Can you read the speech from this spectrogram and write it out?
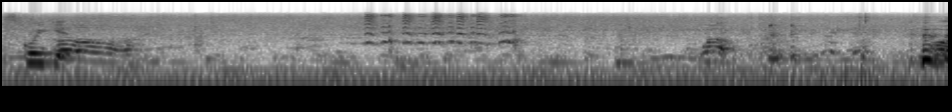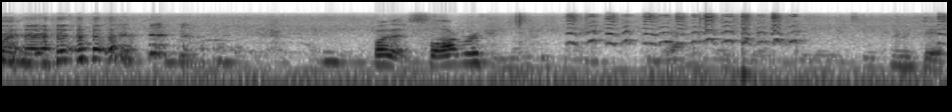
Squeak it. Whoa! What? What, it slobbered? Let me see it.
